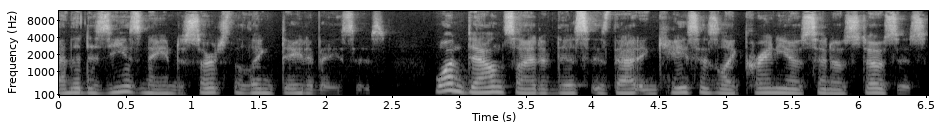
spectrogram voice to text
and the disease name to search the linked databases. One downside of this is that in cases like craniosynostosis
